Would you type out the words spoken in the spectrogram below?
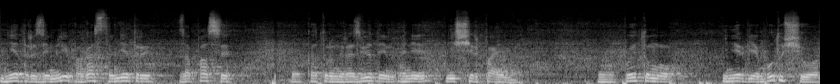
недра земли, богатство недры, запасы, э, которые мы разведаем, они неисчерпаемы. Э, поэтому энергия будущего,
